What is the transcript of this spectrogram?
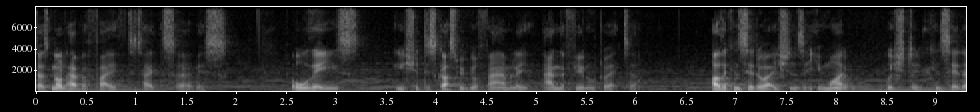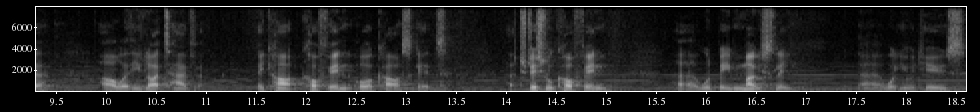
does not have a faith to take the service. All these you should discuss with your family and the funeral director. Other considerations that you might wish to consider are whether you'd like to have a coffin or a casket. A traditional coffin uh, would be mostly uh, what you would use.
